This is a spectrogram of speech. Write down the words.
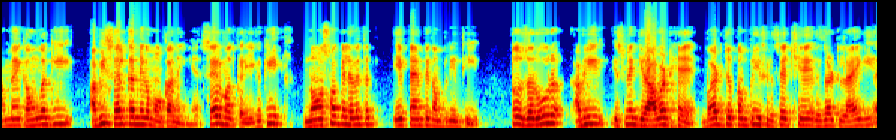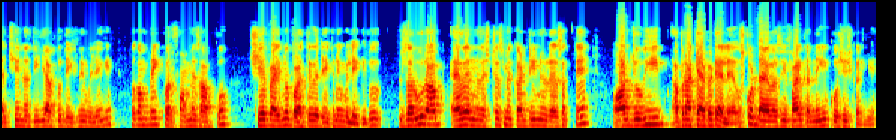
मैं कहूँगा कि अभी सेल करने का मौका नहीं है। सेल मत करिए, क्योंकि 900 के लेवल तक एक टाइम पे कंपनी थी। तो ज़रूर अभी इसमें गिरावट है बट जब कंपनी फिर से अच्छे रिज़ल्ट लाएगी, अच्छे नतीजे आपको देखने मिलेंगे तो कंपनी की परफॉर्मेंस आपको शेयर प्राइस में बढ़ते हुए देखने को मिलेगी। तो ज़रूर आप एज ए इन्वेस्टर्स में कंटिन्यू रह सकते हैं। और जो भी अपना कैपिटल है, उसको डाइवर्सिफाई करने की कोशिश करिए।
